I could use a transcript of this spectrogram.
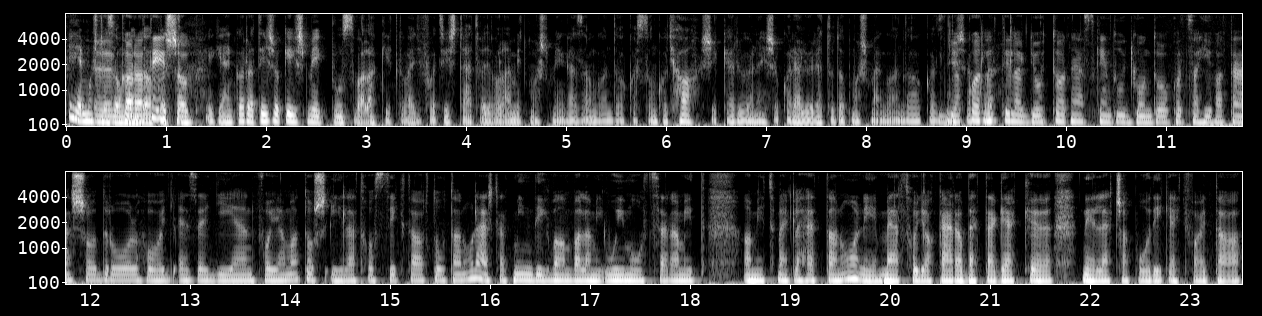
Igen, most azon karatésok? Igen, karatésok, és még plusz valakit, vagy focistát, vagy valamit most még azon gondolkoztunk, hogy ha sikerülne, és akkor előre tudok most már gondolkozni. Gyakorlatilag akkor... gyógytornászként úgy gondolkodsz a hivatásodról, hogy ez egy ilyen folyamatos élethosszig tartó tanulás, tehát mindig van valami új módszer, amit, amit meg lehet tanulni, mert hogy akár a betegeknél lecsapódik egyfajta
